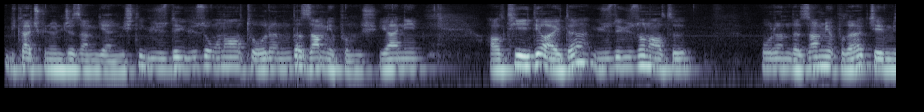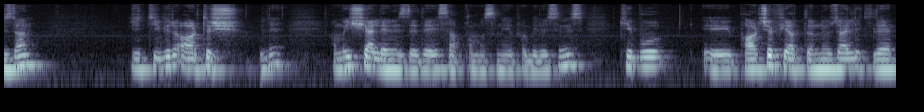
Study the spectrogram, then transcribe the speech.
birkaç gün önce zam gelmişti. %116 oranında zam yapılmış. Yani 6-7 ayda %116 oranında zam yapılarak cebimizden ciddi bir artış. Ama iş yerlerinizde de hesaplamasını yapabilirsiniz. Ki bu e, parça fiyatlarını özellikle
